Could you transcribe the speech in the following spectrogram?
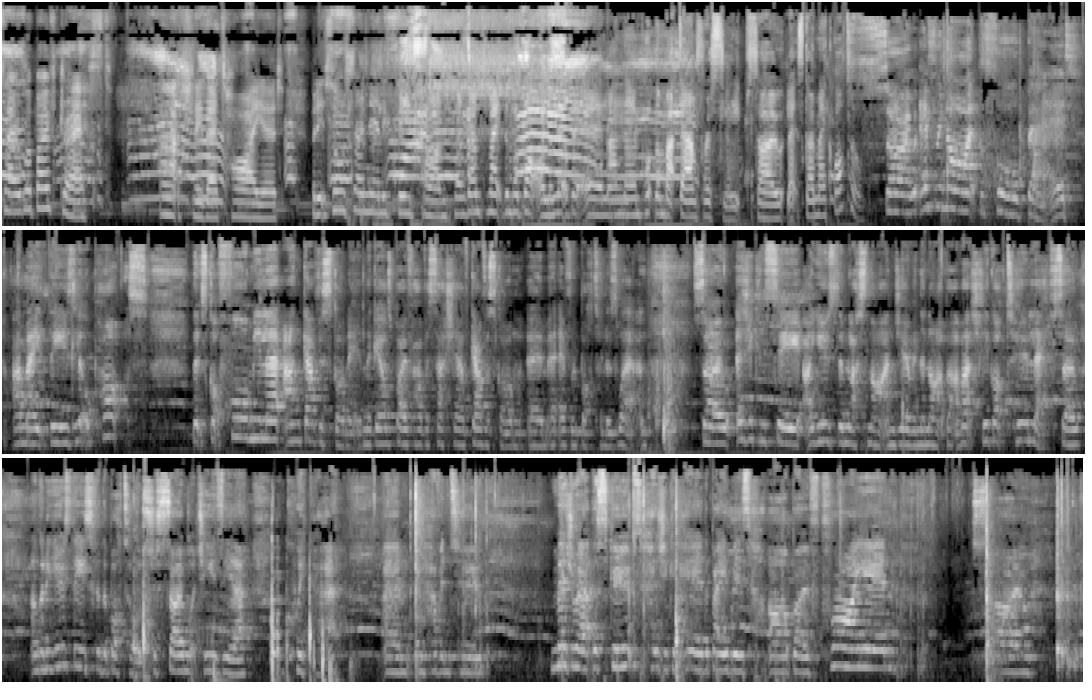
so we're both dressed. And actually they're tired but it's also nearly feed time so I'm going to make them a bottle a little bit early. And then put them back down for a sleep. So let's go make a bottle. So every night before bed I make these little pots that's got formula and Gaviscon in it and the girls both have a sachet of Gaviscon um, at every bottle as well. So as you can see I used them last night and during the night but I've actually got two left so I'm going to use these for the bottle. It's just so much easier and quicker um, than having to measure out the scoops. As you can hear, the babies are both crying. So um,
